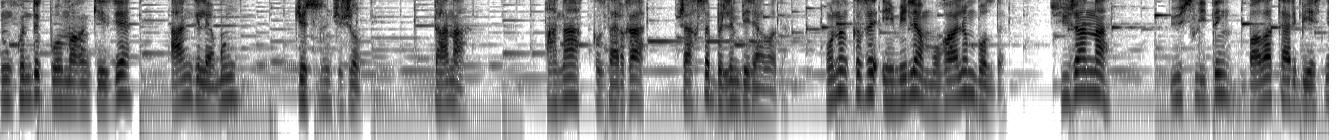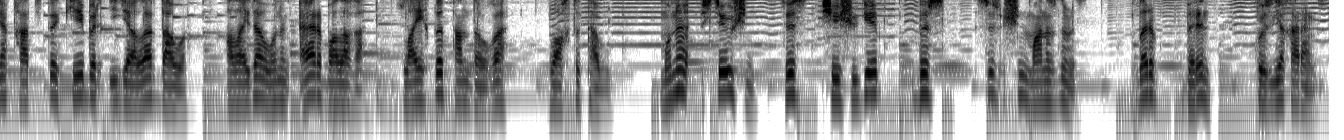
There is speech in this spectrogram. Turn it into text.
мүмкіндік болмаған кезде англия мың жүзінші жыл дана ана қыздарға жақсы білім бере алады. Оның қызы эмилия мұғалім болды. Сюзанна юслидің бала тәрбиесіне қатысты кейбір идеялар дауы алайда оның әр балаға лайықты таңдауға уақыты табу. Мұны істеу үшін сіз шешуге біз сіз үшін маңыздымыз. Бір бірін көзге қараңыз.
